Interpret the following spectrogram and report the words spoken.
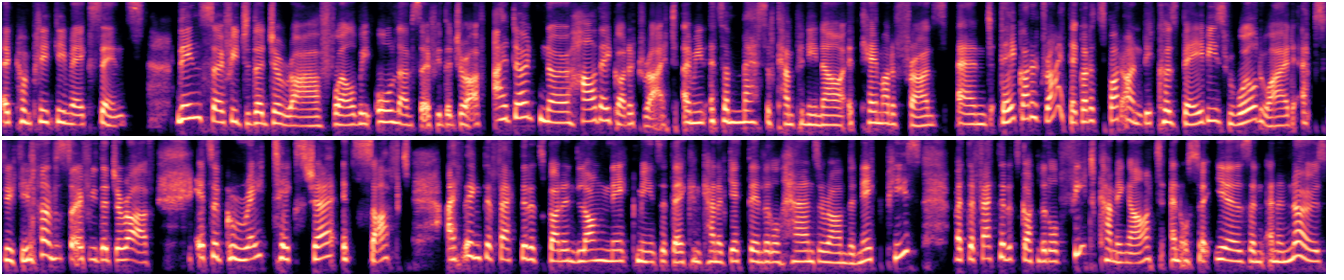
it completely makes sense. Then Sophie the giraffe. Well, we all love Sophie the giraffe. I don't know how they got it right. I mean, it's a massive company now. It came out of France and they got it right. They got it spot on because babies worldwide absolutely love Sophie the giraffe. It's a great texture. It's soft. I think the fact that it's got a long neck means that they can kind of get their little hands around the neck piece. But the fact that it's got little feet coming out and also ears and, and a nose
